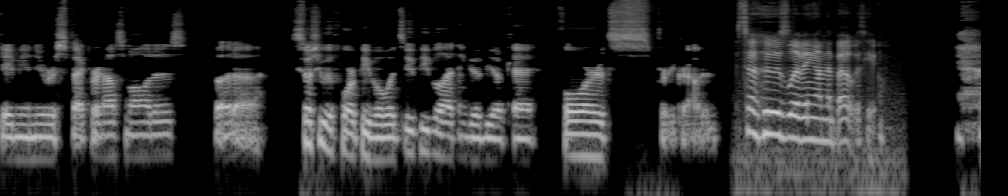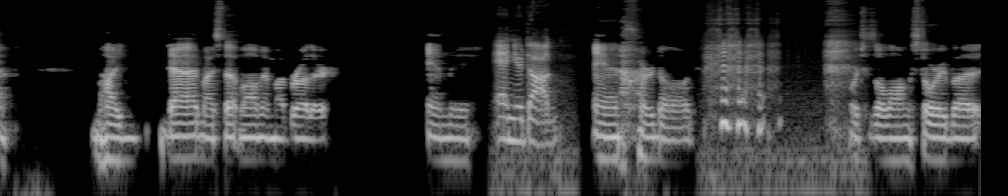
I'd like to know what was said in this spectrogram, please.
gave me a new respect for how small it is. But uh, especially with four people, with two people, I think it would be okay. Four, it's pretty crowded. So who's living on the boat with you? my dad, my stepmom, and my brother, and me, and your dog, and our dog, which is a long story. But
